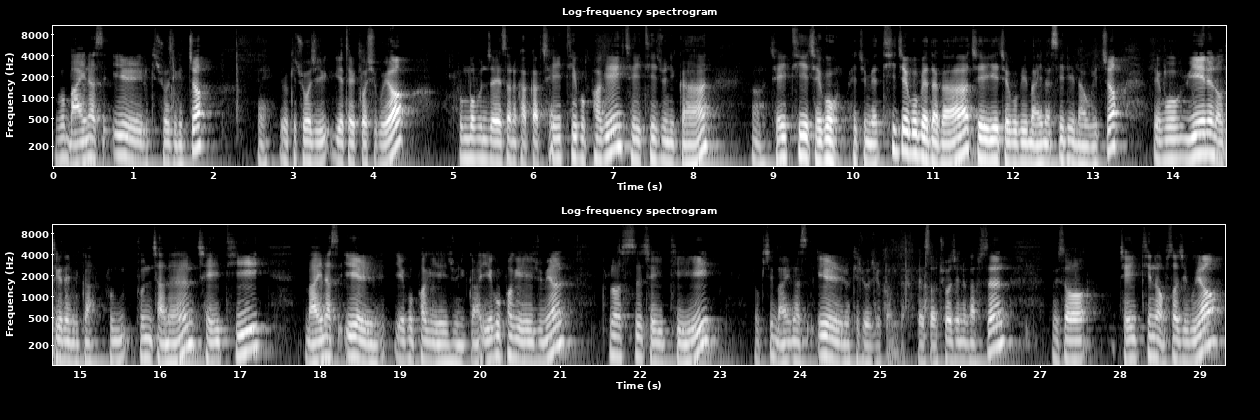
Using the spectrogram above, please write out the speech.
그리고 마이너스 1 이렇게 주어지겠죠? 네, 이렇게 주어지게 될 것이고요. 분모 분자에서는 각각 JT 곱하기 JT 해주니까 어, JT의 제곱 해주면 T 제곱에다가 J의 제곱이 마이너스 1이 나오겠죠? 그리고 위에는 어떻게 됩니까? 분, 분자는 JT 마이너스 1, 예 곱하기 예 해주니까 예 곱하기 예 해주면 플러스 JT 역시 마이너스 1 이렇게 주어질 겁니다. 그래서 주어지는 값은 여기서 JT는 없어지고요.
